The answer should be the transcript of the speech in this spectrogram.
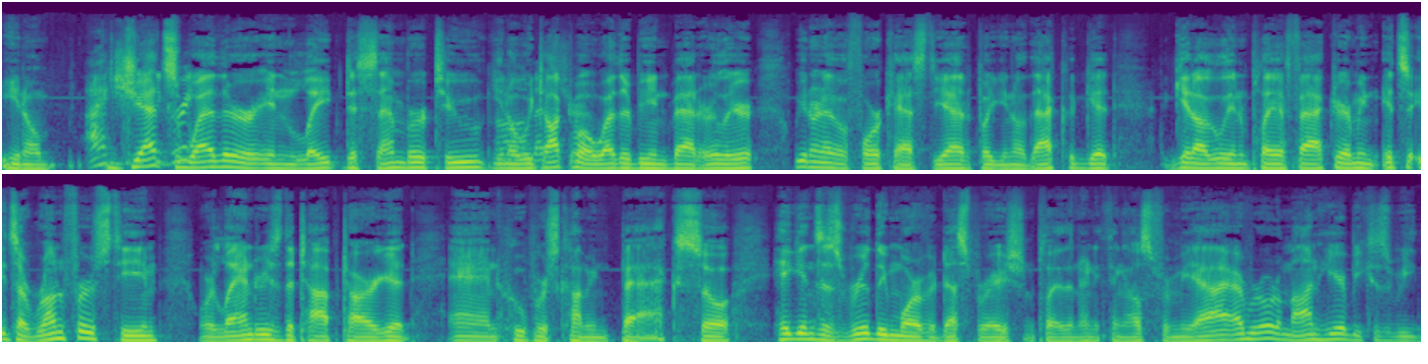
you know, Jets weather in late December too. You know, oh, we talked true. about weather being bad earlier. We don't have a forecast yet, but you know that could get get ugly and play a factor. I mean, it's it's a run first team where Landry's the top target and Hooper's coming back. So Higgins is really more of a desperation play than anything else for me. I, I wrote him on here because we,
